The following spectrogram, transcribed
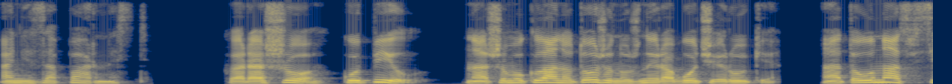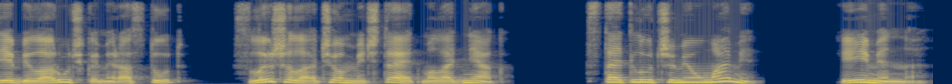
а не за парность. Хорошо, купил. Нашему клану тоже нужны рабочие руки, а то у нас все белоручками растут. Слышала, о чем мечтает молодняк? Стать лучшими умами? Именно.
